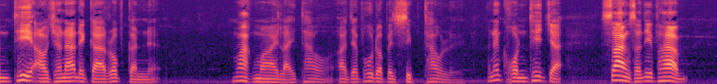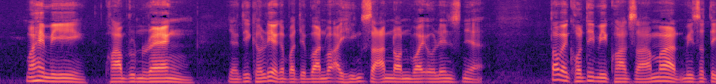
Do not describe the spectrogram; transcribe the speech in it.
นที่เอาชนะในการรบกันเนี่ยมากมายหลายเท่า อาจจะพูดว่าเป็นสิบเท่าเลยเพราะนั้นคนที่จะสร้างสันติภาพไม่ให้มีความรุนแรง อย่างที่เขาเรียกกันปัจจุบันว่าไอหิงสารนอนไวโอเลนส์เนี่ยต้องเป็นคนที่มีความสามารถมีสติ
